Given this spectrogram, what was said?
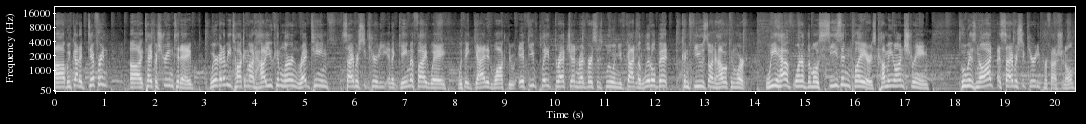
Uh, we've got a different uh, type of stream today. We're going to be talking about how you can learn Red Team cybersecurity in a gamified way with a guided walkthrough. If you've played ThreatGen Red versus Blue and you've gotten a little bit confused on how it can work, we have one of the most seasoned players coming on stream who is not a cybersecurity professional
